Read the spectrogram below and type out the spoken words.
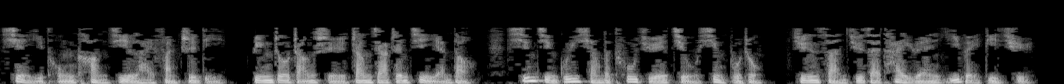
现已同抗击来犯之敌。滨州长史张家珍进言道：“新晋归降的突厥九姓部众，均散居在太原以北地区，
